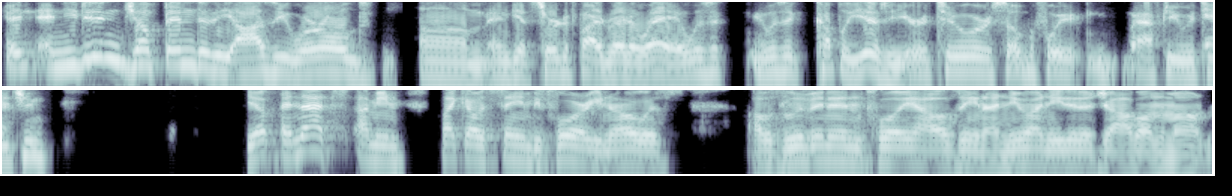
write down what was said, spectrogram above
And and you didn't jump into the AASI world um, and get certified right away. It was a it was a couple years, a year or two or so before you, after you were yeah. teaching. Yep, and that's I mean, like I was saying before, you know, it was I was living in employee housing. I knew I needed a job on the mountain.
